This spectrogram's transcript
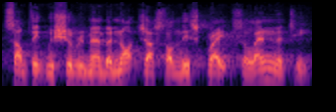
Something we should remember not just on this great solemnity,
